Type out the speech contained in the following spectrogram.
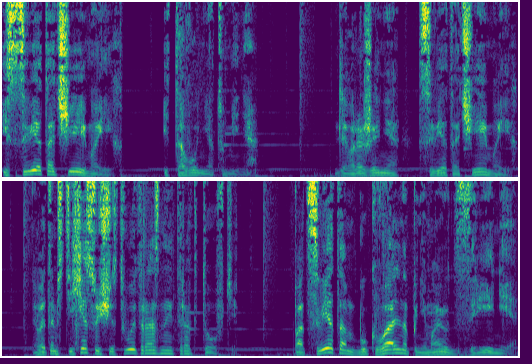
и свет очей моих, и того нет у меня. Для выражения «свет очей моих» в этом стихе существуют разные трактовки. Под светом буквально понимают зрение,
